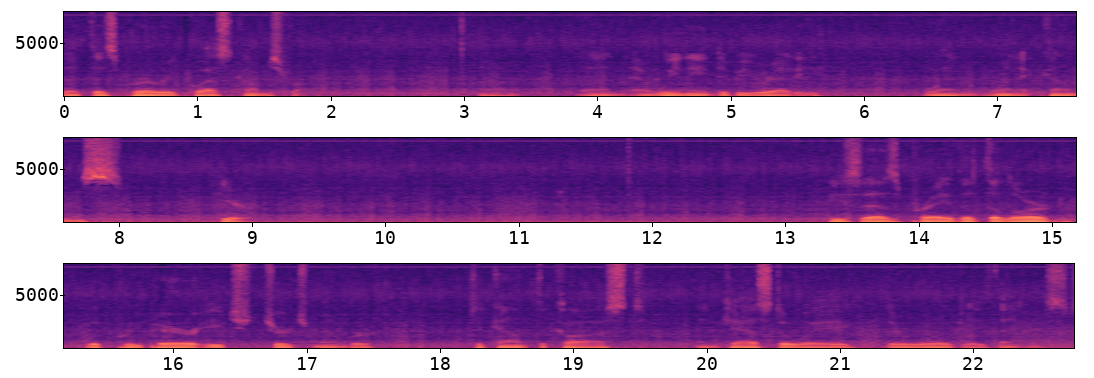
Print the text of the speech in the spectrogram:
that this prayer request comes from. Uh, and, and we need to be ready when, when it comes here. He says, Pray that the Lord would prepare each church member to count the cost and cast away their worldly things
